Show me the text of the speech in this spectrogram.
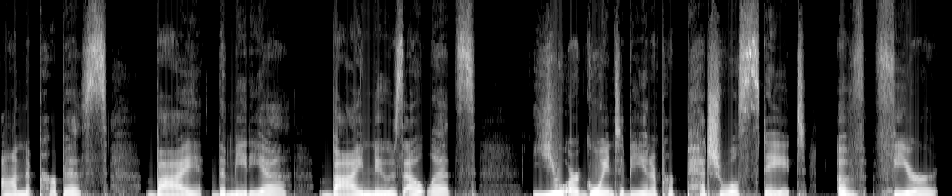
on purpose by the media, by news outlets, you are going to be in a perpetual state of fear,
